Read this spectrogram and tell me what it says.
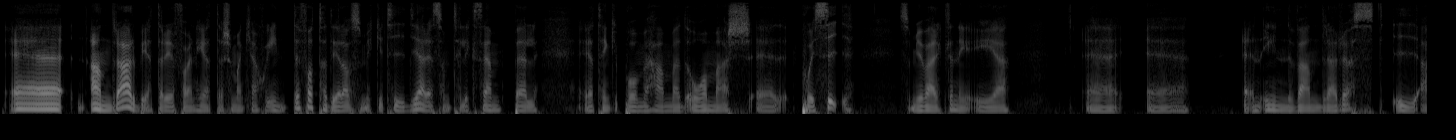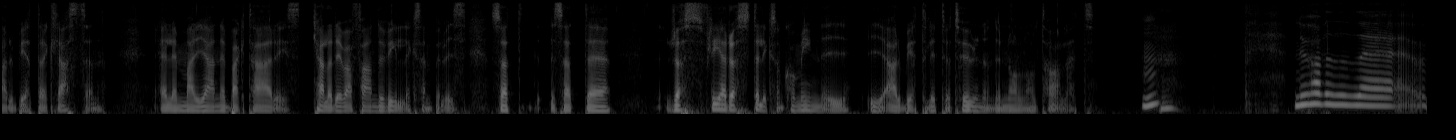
eh, andra arbetarerfarenheter som man kanske inte fått ta del av så mycket tidigare som till exempel eh, jag tänker på Muhammad Omars eh, poesi som ju verkligen är, är eh, eh, en invandrarröst i arbetarklassen eller Marianne Bakhtaris, kalla det vad fan du vill exempelvis. Så att, så att eh, röst, fler röster liksom kom in i, i arbetarlitteraturen under 00-talet. Mm. Nu har vi eh,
